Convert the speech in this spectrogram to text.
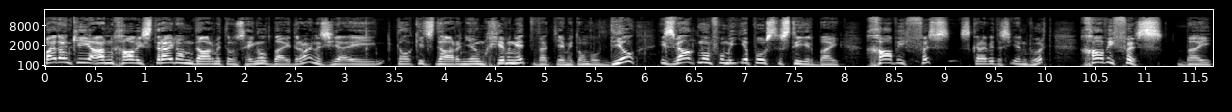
Baie dankie aan Gawie Stryd om daar met ons hengel bydra en as jy dalk iets daar in jou omgewing het wat jy met hom wil deel, is welkom om vir my e-pos te stuur by gawievis, skryf dit as een woord, gawievis by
